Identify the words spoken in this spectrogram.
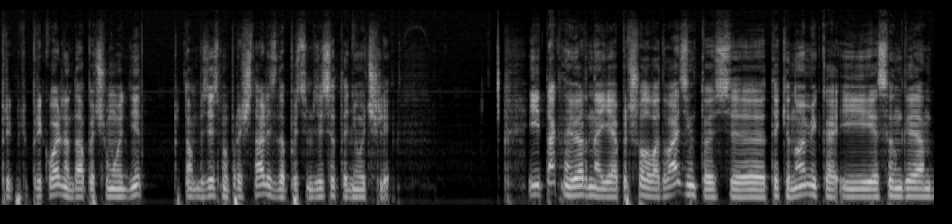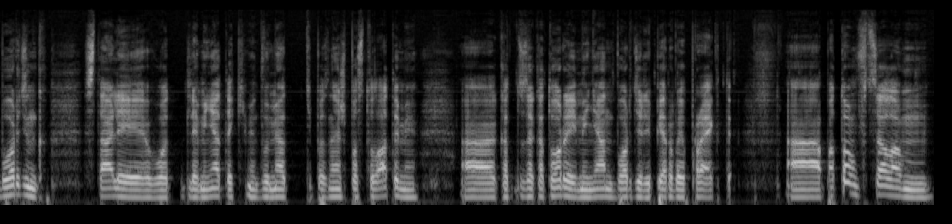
прикольно, да, почему нет, там, здесь мы прочитались, допустим, здесь это не учли. И так, наверное, я пришел в адвайзинг, то есть э, токеномика и СНГ анбординг стали вот для меня такими двумя, типа, знаешь, постулатами, э, за которые меня анбордили первые проекты. А потом в целом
